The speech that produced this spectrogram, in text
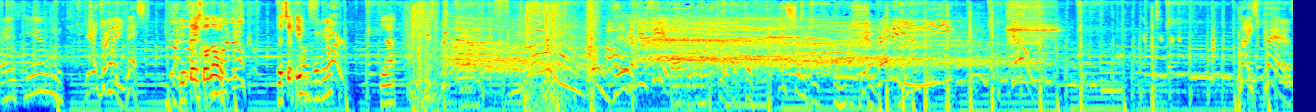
Guys, him. I Get did ready. my best. Good He look. plays solo. Just check him. Start. Yeah. Just ripped that out of the smooth. Oh, did you see it? I showed you. Get ready. Go. Nice pass.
